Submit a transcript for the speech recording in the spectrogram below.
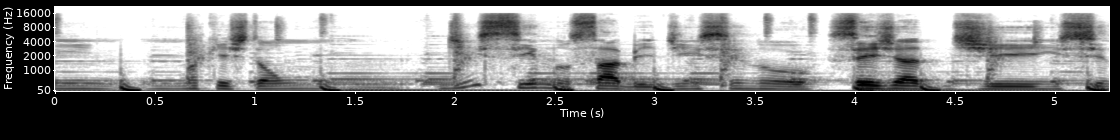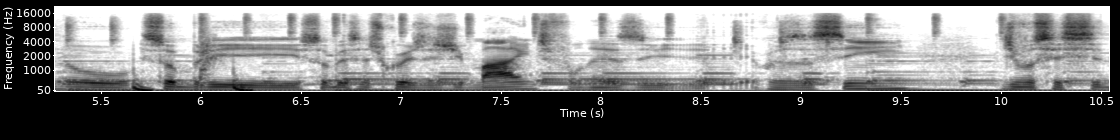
em uma questão de ensino, sabe? De ensino, seja de ensino sobre, sobre essas coisas de mindfulness e coisas assim, de você se,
